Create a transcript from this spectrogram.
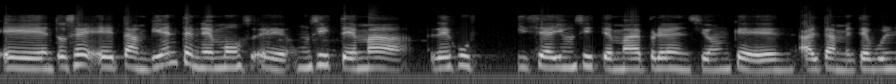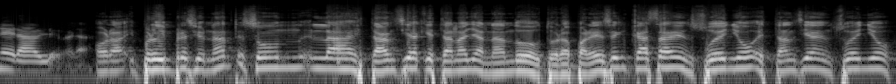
Eh, entonces, eh, también tenemos eh, un sistema de justicia y un sistema de prevención que es altamente vulnerable, ¿verdad? Ahora, pero impresionantes son las estancias que están allanando, doctora. Parecen casas en sueño, estancias en sueño,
